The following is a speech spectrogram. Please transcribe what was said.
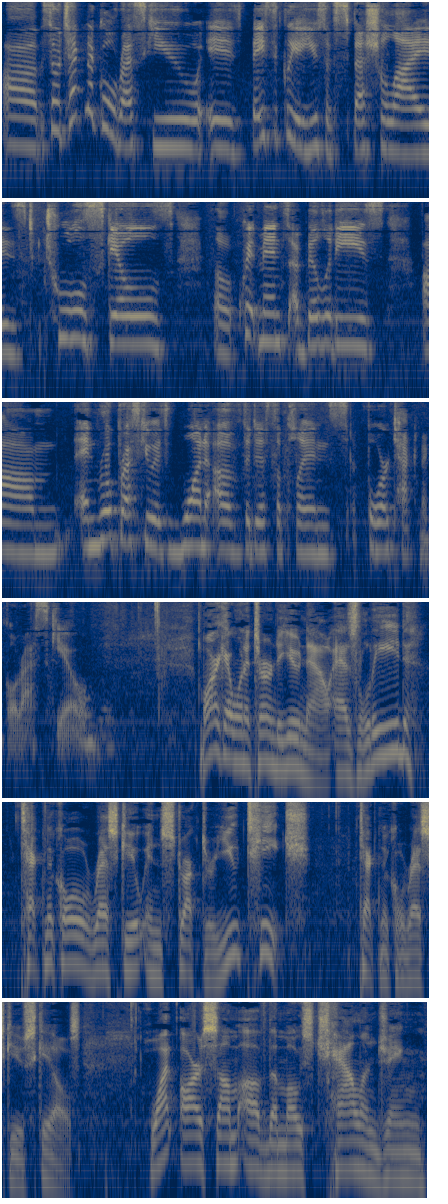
Uh, so, technical rescue is basically a use of specialized tools, skills, uh, equipment, abilities, um, and rope rescue is one of the disciplines for technical rescue. Mark, I want to turn to you now. As lead technical rescue instructor, you teach technical rescue skills. What are some of the most challenging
